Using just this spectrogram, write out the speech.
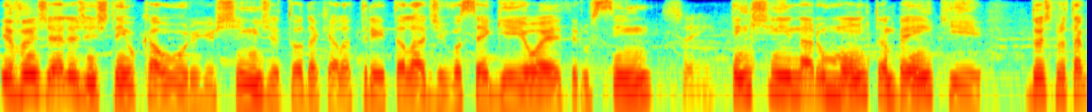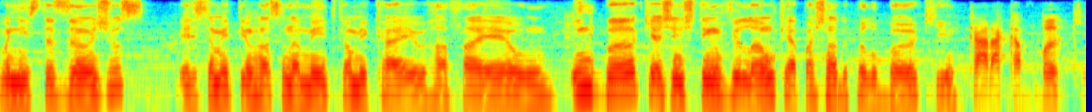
Evangelho, a gente tem o Kaoru e o Shinji, toda aquela treta lá de você é gay ou hétero, sim. Sim. Tem Shin e Narumon também, que dois protagonistas anjos. Eles também têm um relacionamento que é o Mikael e o Rafael. Em Buck, a gente tem um vilão que é apaixonado pelo Buck. Caraca, Buck.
